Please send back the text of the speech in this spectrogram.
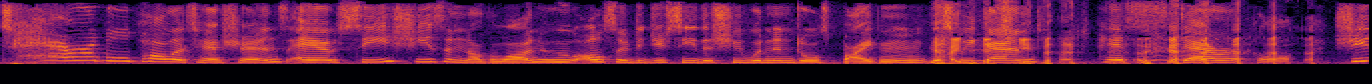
terrible politicians. AOC, she's another one who also did you see that she wouldn't endorse Biden this I did weekend? see that. Hysterical. she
